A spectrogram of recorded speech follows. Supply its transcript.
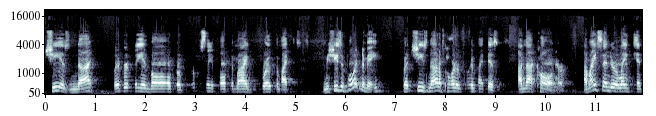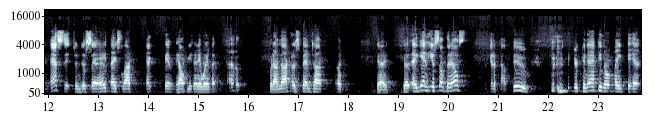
she is not deliberately involved or purposely involved in my growth of my business. I mean, she's important to me, but she's not a part of growing my business. I'm not calling her. I might send her a LinkedIn message and just say, hey, thanks a lot for connecting with me help you in any way. Let me know but I'm not going to spend time. Okay. Again, here's something else to forget about too. when you're connecting on LinkedIn,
